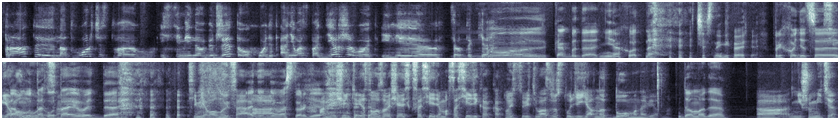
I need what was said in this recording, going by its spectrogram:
траты на творчество из семейного бюджета уходят. Они вас поддерживают или все-таки? Ну, как бы да, неохотно, честно говоря. Приходится Семья там ута- волнуется. утаивать, да. Семья волнуется. Они а- не в восторге. А мне еще интересно, возвращаясь к соседям, а соседи как относятся? Ведь у вас же студия явно дома, наверное. Дома, да. А, не шумите?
